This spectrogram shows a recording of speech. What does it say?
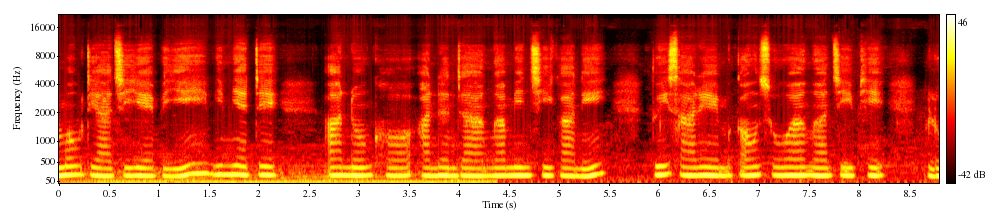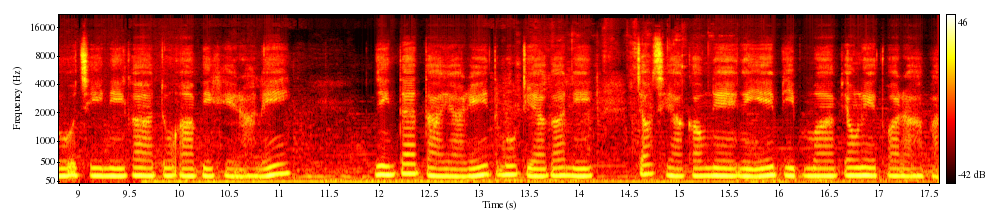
သမုတ်တရားကြီးရဲ့ဘရင်မြင့်မြတ်တဲ့အာနုံခေါ်အာနန္ဒာငါမင်းကြီးကနေသွေးစားတဲ့မကောင်းဆိုးဝါးငါကြီးဖြစ်ဘလို့အခြေအနေကတွန်းအားပေးခဲ့တာလေငြိမ်သက်တာရတဲ့သမုတ်တရားကနေကြောက်စရာကောင်းတဲ့ငရေပြည်ပမာပြောင်းလဲသွားတာပါ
